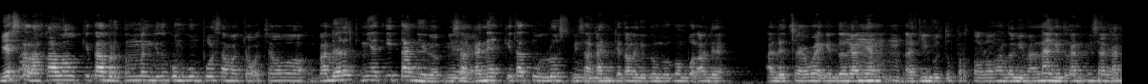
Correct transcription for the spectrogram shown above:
biasalah kalau kita berteman gitu kumpul-kumpul sama cowok-cowok padahal niat kita nih loh. Misalkan niat kita tulus misalkan kita lagi kumpul-kumpul ada ada cewek gitu kan Hmm, yang lagi butuh pertolongan atau gimana gitu kan misalkan.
